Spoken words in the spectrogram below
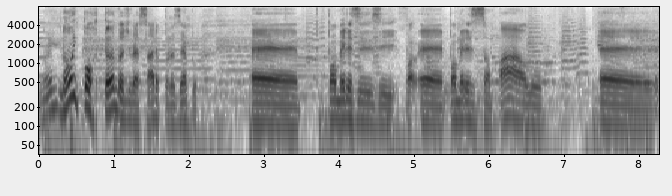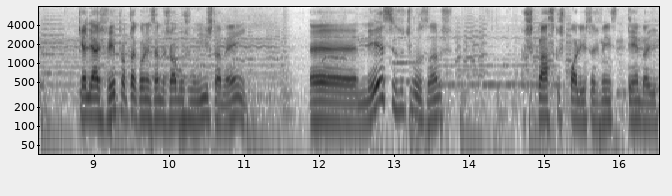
é não, importando o adversário, por exemplo, é, Palmeiras e é, Palmeiras e São Paulo, é, que aliás vem protagonizando jogos ruins também. É, nesses últimos anos, os clássicos paulistas vêm tendo aí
